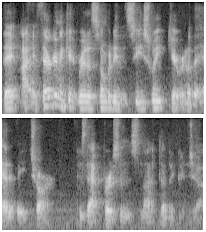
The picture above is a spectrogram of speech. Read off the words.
they, I, if they're going to get rid of somebody in the C-suite, get rid of the head of HR because that person has not done a good job.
